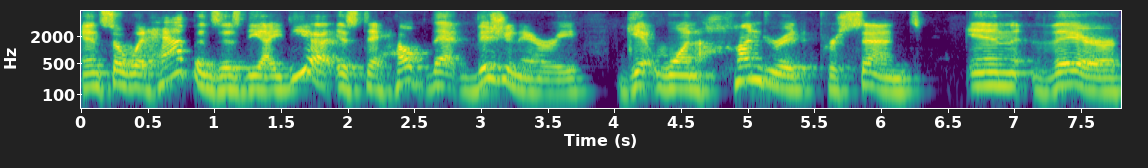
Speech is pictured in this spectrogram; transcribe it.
And so, what happens is the idea is to help that visionary get 100% in their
